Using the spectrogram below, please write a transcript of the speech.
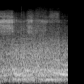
64.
